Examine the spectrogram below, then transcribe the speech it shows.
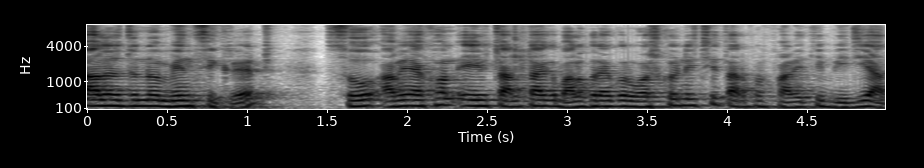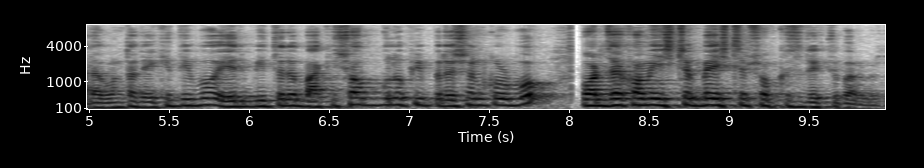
চালের জন্য মেন সিক্রেট সো আমি এখন এই চালটাকে ভালো করে একবার ওয়াশ করে নিচ্ছি, তারপর পানিতে ভিজিয়ে আধা ঘণ্টা রেখে দিব। এর ভিতরে বাকি সবগুলো প্রিপারেশন করব। পর্যায়ক্রমে স্টেপ বাই স্টেপ সব কিছু দেখতে পারবেন।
